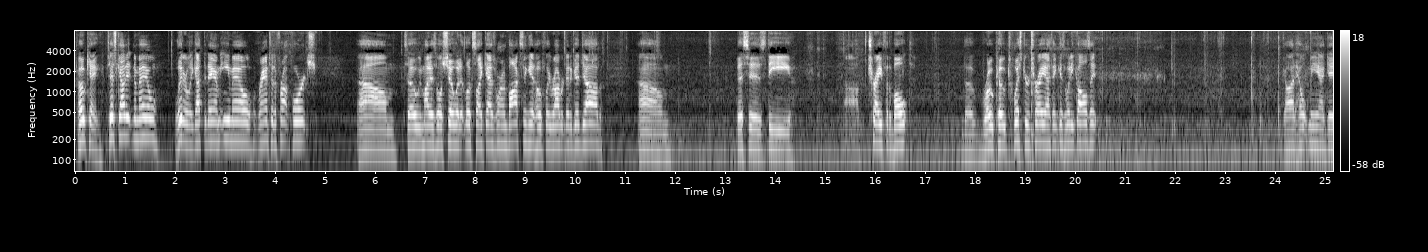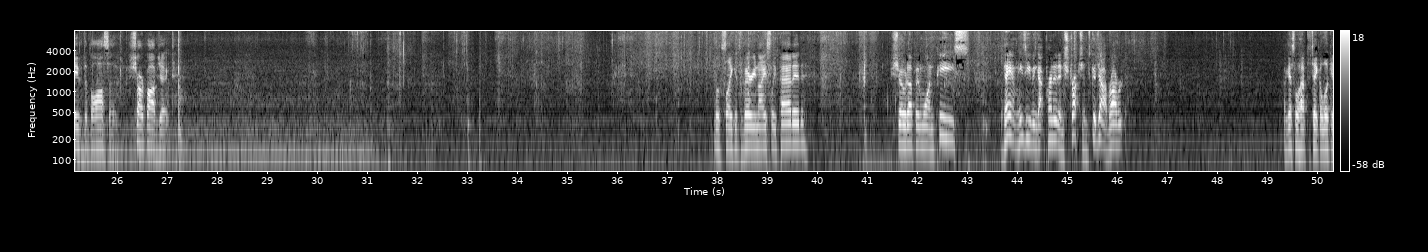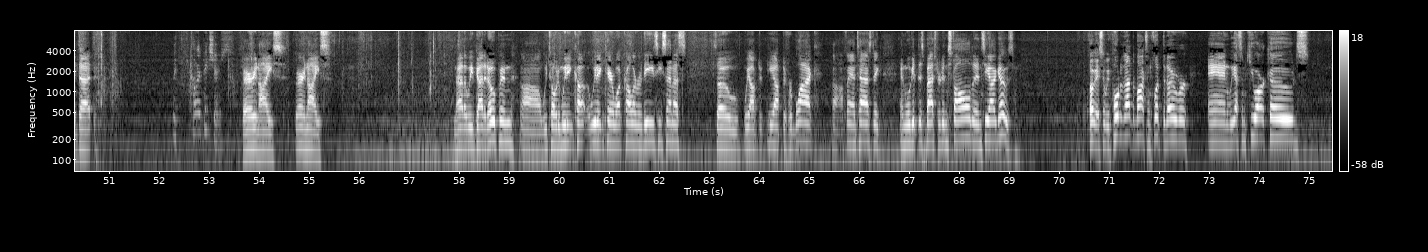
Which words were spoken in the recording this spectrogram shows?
Okay, just got it in the mail. Literally got the damn email, ran to the front porch. Um, so we might as well show what it looks like as we're unboxing it. Hopefully Robert did a good job. Um, this is the uh, tray for the bolt. The RoKo twister tray, I think is what he calls it. God help me, I gave the boss a sharp object. Looks like it's very nicely padded. Showed up in one piece. Damn, he's even got printed instructions. Good job, Robert. I guess we'll have to take a look at that. With color pictures. Very nice. Very nice. Now that we've got it open, uh, we told him we didn't we didn't care what color of these he sent us, so we opted he opted for black. Uh, fantastic and we'll get this bastard installed and see how it goes. Okay, so we pulled it out the box and flipped it over, and we got some QR codes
